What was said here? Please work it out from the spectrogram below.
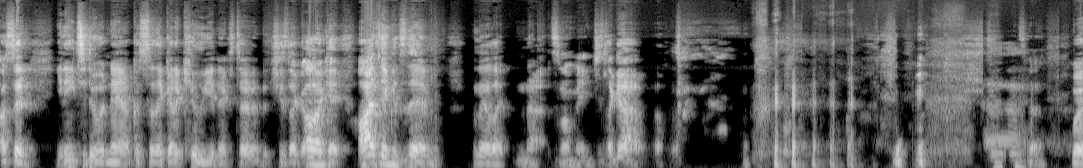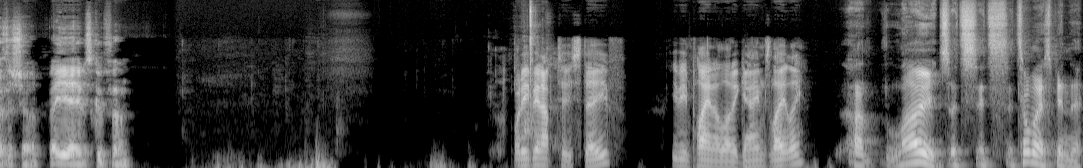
I said, "You need to do it now because so they're going to kill you next turn." And she's like, "Oh, okay. I think it's them." And they're like, "No, it's not me." She's like, "Ah, Uh, worth a shot." But yeah, it was good fun. What have you been up to, Steve? You've been playing a lot of games lately. uh, loads. It's it's it's almost been the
